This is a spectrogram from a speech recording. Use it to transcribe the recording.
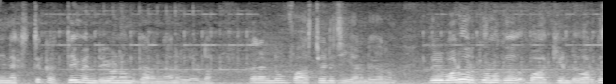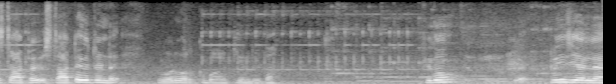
ഈ നെക്സ്റ്റ് കറക്റ്റ് വെൻഡോയാണ് നമുക്ക് ഇറങ്ങാനുള്ളത് കേട്ടോ അത് രണ്ടും ഫാസ്റ്റായിട്ട് ചെയ്യാനുണ്ട്. കാരണം ഇത് ഒരുപാട് വർക്ക് നമുക്ക് ബാക്കിയുണ്ട്. വർക്ക് സ്റ്റാർട്ട് സ്റ്റാർട്ട് ചെയ്തിട്ടുണ്ട്. ഒരുപാട് വർക്ക് ബാക്കിയുണ്ട് കേട്ടോ ഇതോ ക്ലീൻ ചെയ്യാല്ലേ?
